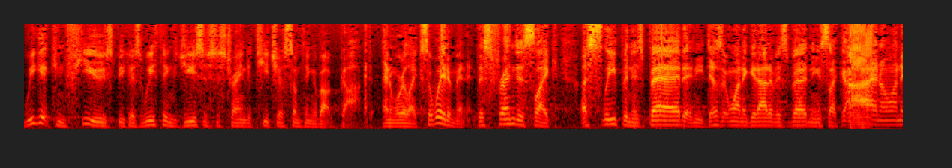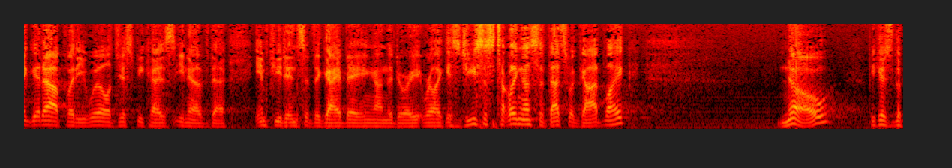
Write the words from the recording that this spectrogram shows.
we get confused because we think Jesus is trying to teach us something about God. And we're like, so wait a minute. This friend is like asleep in his bed and he doesn't want to get out of his bed and he's like, ah, I don't want to get up, but he will just because, you know, of the impudence of the guy banging on the door. We're like, is Jesus telling us that that's what God like? No, because the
